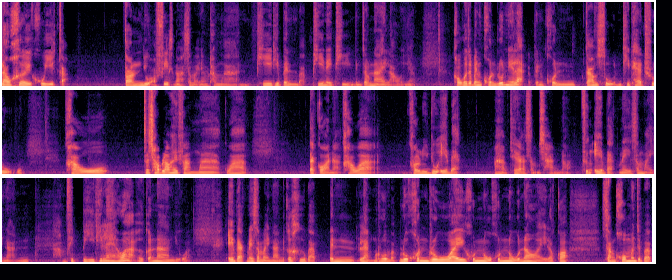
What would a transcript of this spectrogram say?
เราเคยคุยกับตอนอยู่ออฟฟิศเนาะสมัยยังทำงาน พี่ที่เป็นแบบพี่ในทีมเป็นเจ้านายเราอย่างเงี้ย เขาก็จะเป็นคนรุ่นนี้แหละ เป็นคน 90 ที่แท้ทรูเขาจะชอบเล่าให้ฟังมากว่า แต่ก่อนอะเขาว่าเขารู้อยู่ a b a c มหาวิทยาลัยสัมชัญเนาะซึ่ง a b a c ในสมัยนั้นสามสิบปีที่แล้วอะเออก็นานอยู่อะ a b a c ในสมัยนั้นก็คือแบบเป็นแหล่งรวมแบบลูกคนรวย คุณหนูคุณหนูหน่อย แล้วก็สังคมมันจะแบบ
